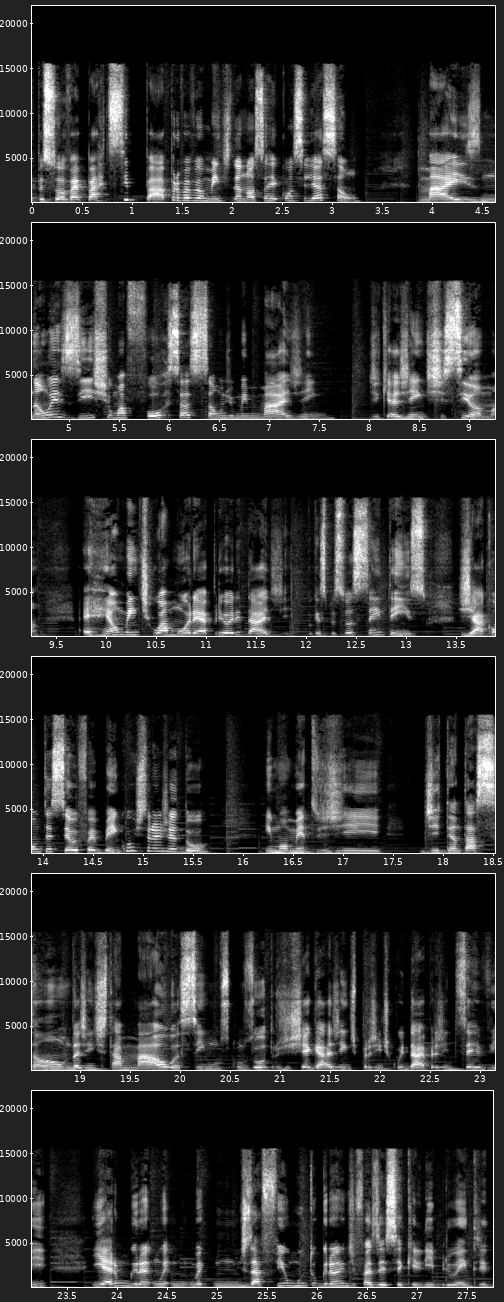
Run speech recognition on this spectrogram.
pessoa vai participar provavelmente da nossa reconciliação, mas não existe uma forçação de uma imagem de que a gente se ama é realmente o amor é a prioridade, porque as pessoas sentem isso. Já aconteceu e foi bem constrangedor em momentos de, de tentação, da gente estar tá mal, assim, uns com os outros, de chegar a gente pra gente cuidar, pra gente servir. E era um, um, um desafio muito grande fazer esse equilíbrio entre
